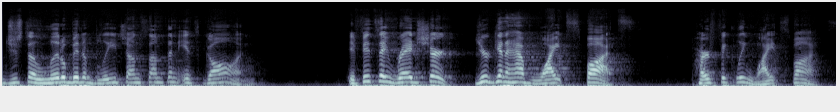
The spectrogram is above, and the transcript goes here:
just a little bit of bleach on something? It's gone. If it's a red shirt, you're going to have white spots. Perfectly white spots.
